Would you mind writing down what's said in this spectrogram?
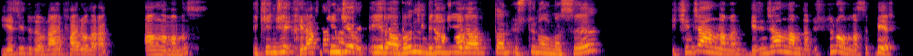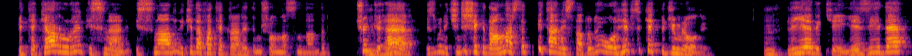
Yezid-i Dövün naib fail olarak anlamamız İkinci Hilaftan ikinci ise irabın birinci anlam. irabtan üstün olması ikinci anlamın birinci anlamdan üstün olması bir bir tekerrürün isnadi. İsnadın iki defa tekrar edilmiş olmasındandır. Çünkü Hı hı. eğer biz bunu ikinci şekilde anlarsak bir tane isnat oluyor. O hepsi tek bir cümle oluyor. Liyebki yezide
